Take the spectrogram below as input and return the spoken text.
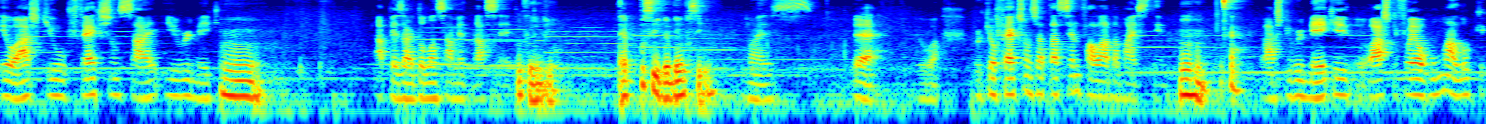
eu acho que o Faction sai e o Remake, Hum, apesar do lançamento da série. entendi. É possível, é bem possível. Mas. É. Eu, porque o Faction já tá sendo falado há mais tempo. Uhum. Eu acho que o remake, eu acho que foi algum maluco que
